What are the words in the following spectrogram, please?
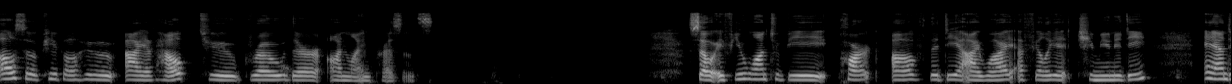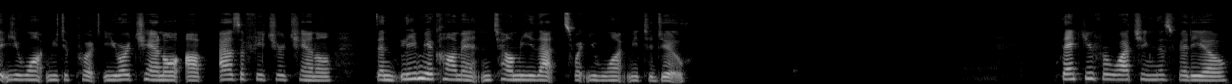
also people who I have helped to grow their online presence. So if you want to be part of the DIY affiliate community and you want me to put your channel up as a featured channel, then leave me a comment and tell me that's what you want me to do. Thank you for watching this video.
